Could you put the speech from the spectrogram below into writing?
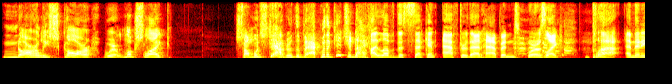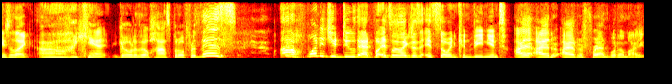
gnarly scar where it looks like someone stabbed him in the back with a kitchen knife. I love the second after that happened, where it was like, blah, and then he's like, "Oh, I can't go to the hospital for this." Oh, why did you do that? for? It's like just it's so inconvenient. I, I had I had a friend, one of my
